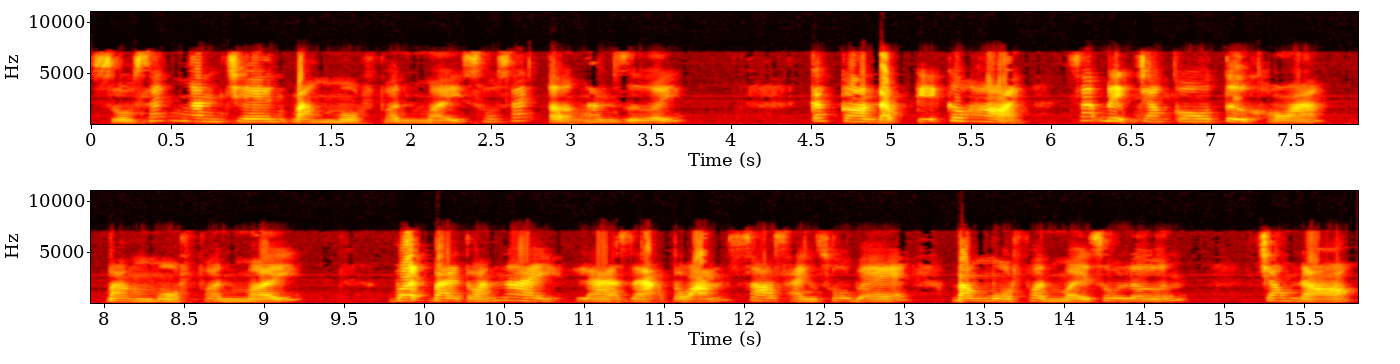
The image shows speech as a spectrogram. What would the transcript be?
số sách ngăn trên bằng 1 phần mấy số sách ở ngăn dưới. Các con đọc kỹ câu hỏi, xác định cho cô từ khóa bằng 1 phần mấy. Vậy bài toán này là dạng toán so sánh số bé bằng 1 phần mấy số lớn. Trong đó,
